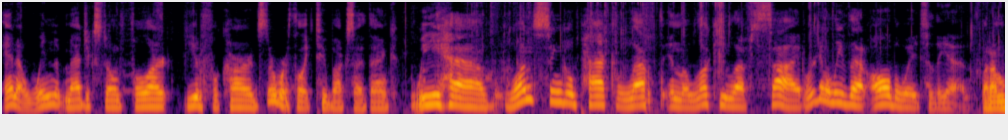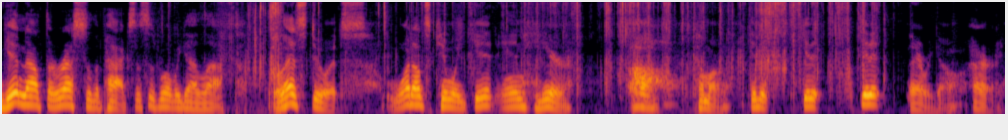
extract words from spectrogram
and a Wind Magic Stone full art. Beautiful cards. They're worth like two bucks, I think. We have one single pack left in the lucky left side. We're going to leave that all the way to the end. But I'm getting out the rest of the packs. This is what we got left. Let's do it. What else can we get in here? Oh, come on. Get it, get it, get it. There we go. All right.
